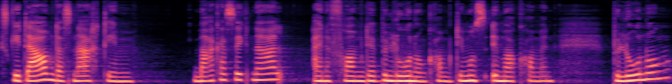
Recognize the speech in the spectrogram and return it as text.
Es geht darum, dass nach dem Markersignal eine Form der Belohnung kommt. Die muss immer kommen. Belohnung,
